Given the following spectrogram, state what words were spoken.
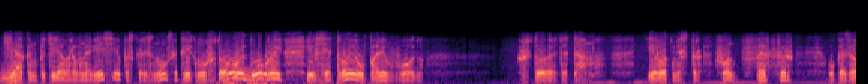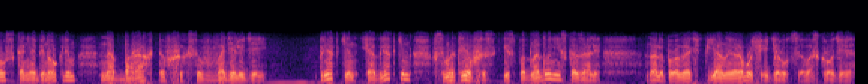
Дьякон потерял равновесие, поскользнулся, крикнул «Что вы, дуры!» и все трое упали в воду. «Что это там?» И ротмистр фон Пфеффер указал с коня биноклем на барахтавшихся в воде людей. Пряткин и Оглядкин, всмотревшись из-под ладоней, сказали, «Надо полагать, пьяные рабочие дерутся в Оскроде».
